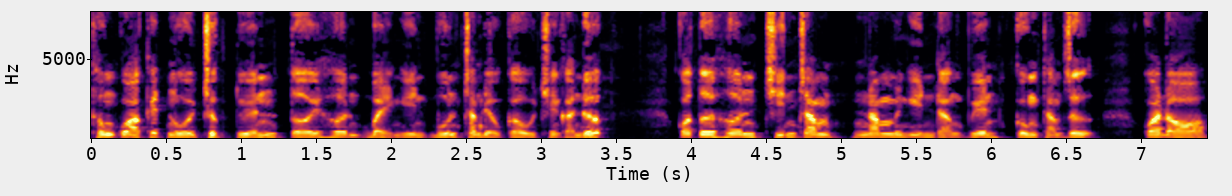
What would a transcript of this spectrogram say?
thông qua kết nối trực tuyến tới hơn 7.400 điều cầu trên cả nước. Có tới hơn 950.000 đảng viên cùng tham dự. Qua đó,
